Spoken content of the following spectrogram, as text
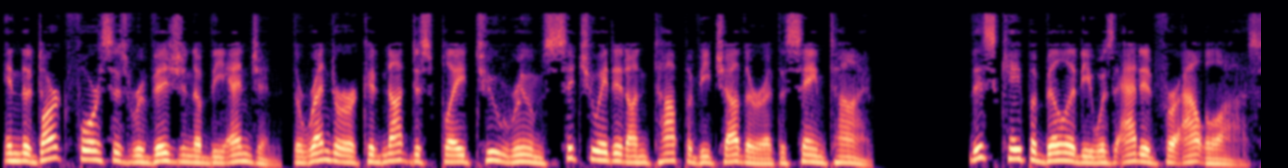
In the Dark Forces revision of the engine, the renderer could not display two rooms situated on top of each other at the same time. This capability was added for Outlaws.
